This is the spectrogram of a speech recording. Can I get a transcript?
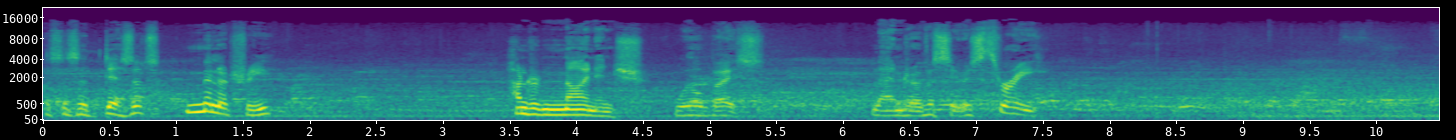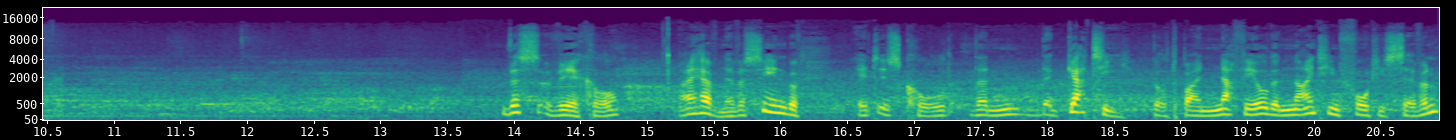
this is a desert military 109 inch wheelbase Land Rover Series 3. This vehicle I have never seen before. It is called the, the Gutty, built by Nuffield in 1947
